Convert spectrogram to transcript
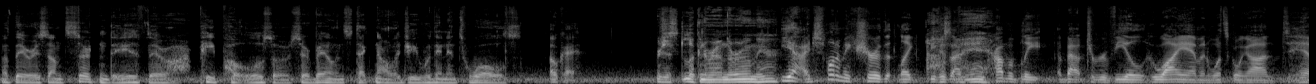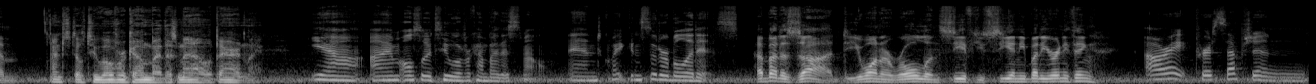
But there is uncertainty if there are peepholes or surveillance technology within its walls. Okay. We're just looking around the room here. Yeah, I just want to make sure that, like, because I'm man. probably about to reveal who I am and what's going on to him. I'm still too overcome by the smell, apparently. Yeah, I'm also too overcome by the smell, and quite considerable it is. How about Azad? Do you want to roll and see if you see anybody or anything? All right, perception.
